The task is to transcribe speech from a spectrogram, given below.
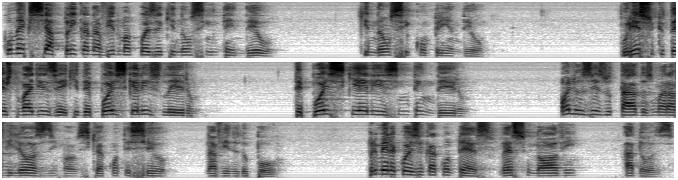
Como é que se aplica na vida uma coisa que não se entendeu, que não se compreendeu? Por isso que o texto vai dizer que depois que eles leram, depois que eles entenderam, olha os resultados maravilhosos, irmãos, que aconteceu na vida do povo. Primeira coisa que acontece, verso 9 a 12.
